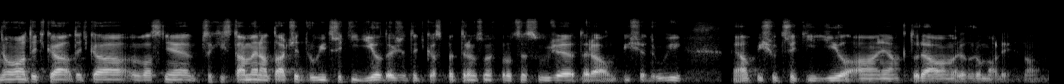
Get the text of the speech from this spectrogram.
No a teďka, teďka vlastně se chystáme natáčet druhý, třetí díl, takže teďka s Petrem jsme v procesu, že teda on píše druhý, já píšu třetí díl a nějak to dáváme dohromady. No.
